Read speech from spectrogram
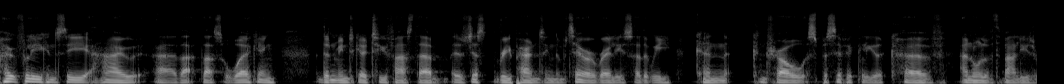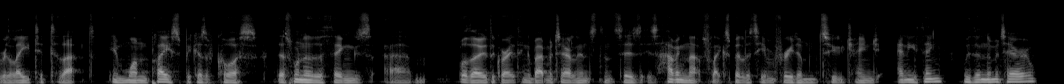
hopefully you can see how uh, that that's all working. I didn't mean to go too fast there. It was just reparenting the material really so that we can control specifically the curve and all of the values related to that in one place because of course that's one of the things um, although the great thing about material instances is having that flexibility and freedom to change anything within the material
